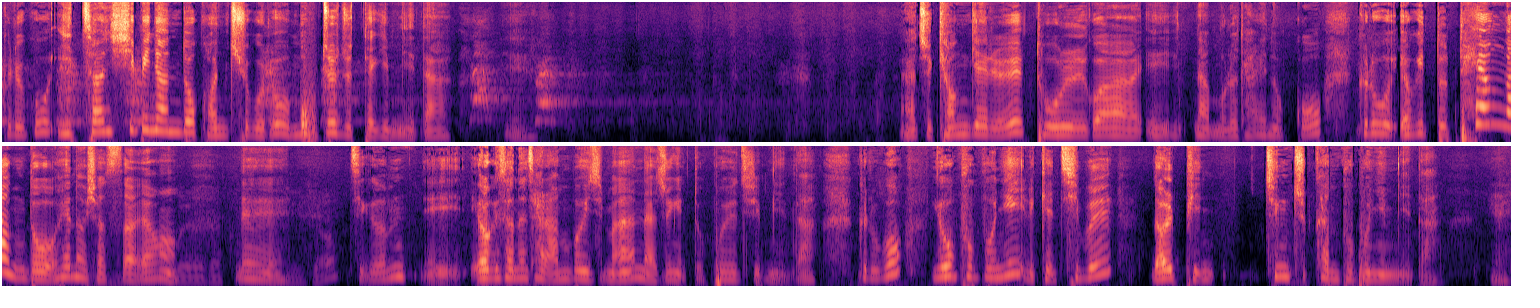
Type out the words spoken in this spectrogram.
그리고 2012년도 건축으로 목조 주택입니다. 예. 아주 경계를 돌과 이 나무로 다 해놓고 그리고 여기 또 태양광도 해놓으셨어요. 네. 지금 이- 여기서는 잘 안 보이지만 나중에 또 보여드립니다. 그리고 요 부분이 이렇게 집을 넓힌 증축한 부분입니다. 예.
